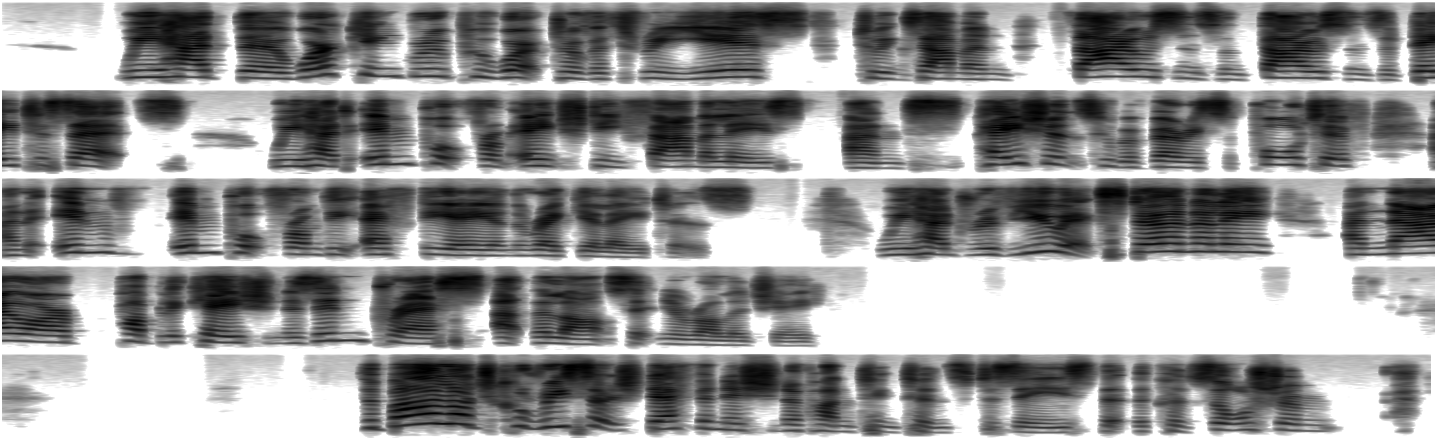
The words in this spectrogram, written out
We had the working group who worked over three years to examine thousands and thousands of data sets. We had input from HD families and patients who were very supportive and in, input from the FDA and the regulators. We had review externally and now our publication is in press at the Lancet Neurology. The biological research definition of Huntington's disease that the consortium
